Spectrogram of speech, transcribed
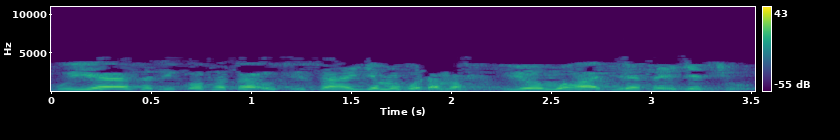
guyyaa sadi qofa taa'us isa hayyama godhama yoo muhaajira ta'e jechuu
